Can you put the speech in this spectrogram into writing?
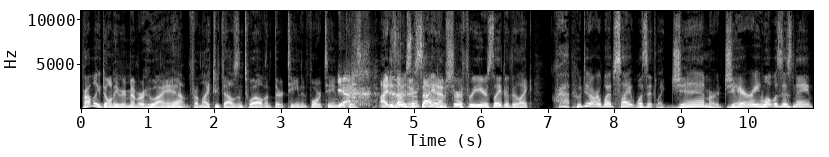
probably don't even remember who I am from like 2012 and 13 and 14 Yeah. because I designed their site, and? I'm sure three years later they're like, "Crap, who did our website? Was it like Jim or Jerry? What was his name?"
